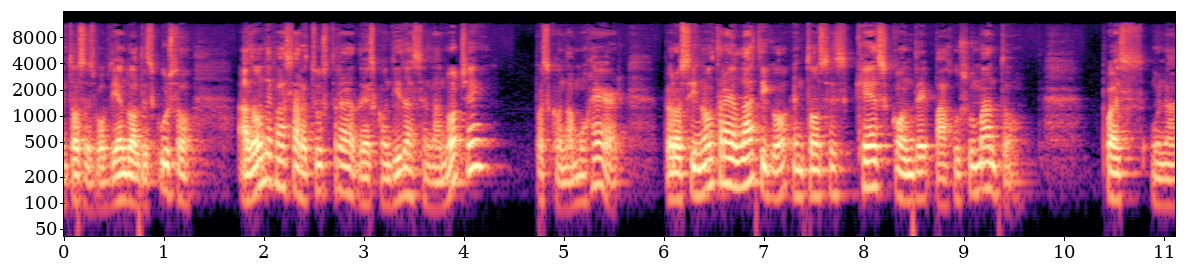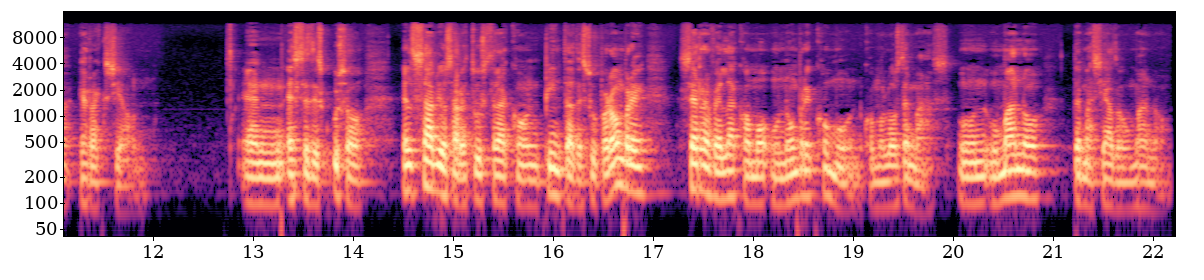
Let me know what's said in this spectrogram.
Entonces, volviendo al discurso, ¿a dónde va Zaratustra de escondidas en la noche? Pues con la mujer. Pero si no trae el látigo, entonces, ¿qué esconde bajo su manto? Pues una erección. En este discurso, el sabio Zaratustra con pinta de superhombre se revela como un hombre común, como los demás, un humano demasiado humano.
